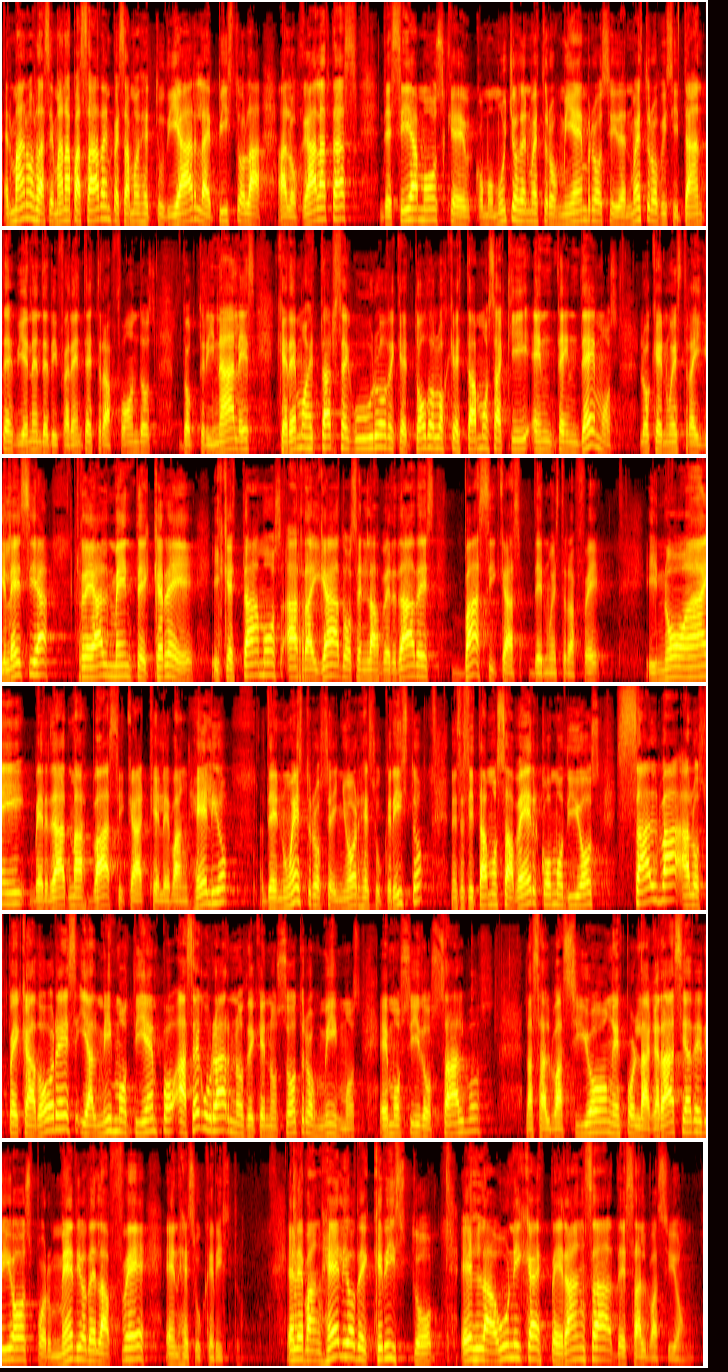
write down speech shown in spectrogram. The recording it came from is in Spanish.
Hermanos, la semana pasada empezamos a estudiar la epístola a los Gálatas. Decíamos que como muchos de nuestros miembros y de nuestros visitantes vienen de diferentes trasfondos doctrinales, queremos estar seguros de que todos los que estamos aquí entendemos lo que nuestra iglesia realmente cree y que estamos arraigados en las verdades básicas de nuestra fe. Y no hay verdad más básica que el Evangelio de nuestro Señor Jesucristo. Necesitamos saber cómo Dios salva a los pecadores y al mismo tiempo asegurarnos de que nosotros mismos hemos sido salvos. La salvación es por la gracia de Dios, por medio de la fe en Jesucristo. El Evangelio de Cristo es la única esperanza de salvación.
